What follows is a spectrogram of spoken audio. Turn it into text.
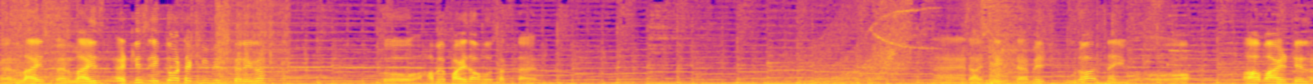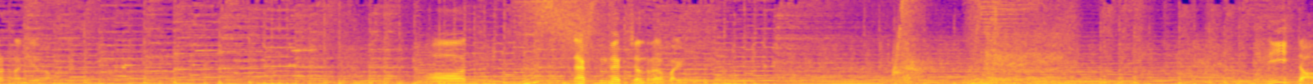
paralyse paralyse at least एक दो अटैक भी मिस करेगा। तो हमें फ़ायदा हो सकता है। एंड आई थिंक डैमेज पूरा नहीं हुआ। ओह, अब आयरन टेल रखना चाहिए था। और नेक टू नेक चल रहा है फाइट नीटा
